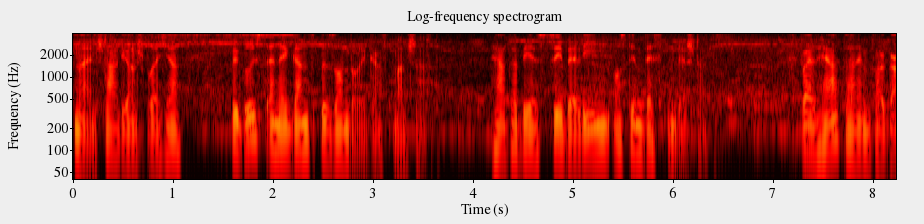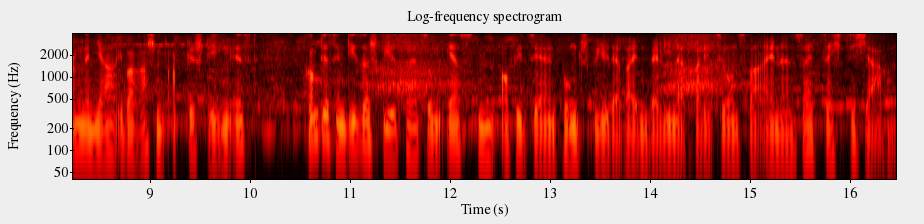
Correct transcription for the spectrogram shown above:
nein Stadionsprecher, begrüßt eine ganz besondere Gastmannschaft. Hertha BSC Berlin aus dem Westen der Stadt. Weil Hertha im vergangenen Jahr überraschend abgestiegen ist, kommt es in dieser Spielzeit zum ersten offiziellen Punktspiel der beiden Berliner Traditionsvereine seit 60 Jahren.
